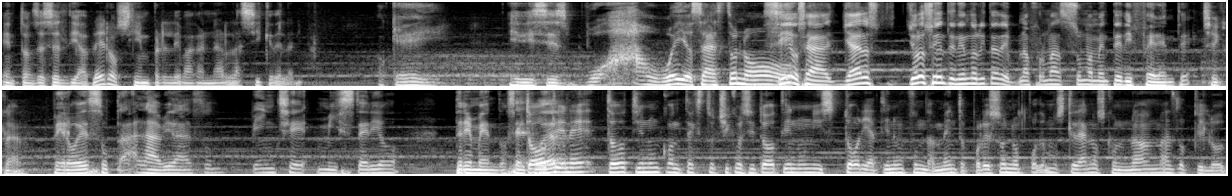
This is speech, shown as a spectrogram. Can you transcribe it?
Entonces el diablero siempre le va a ganar la psique del animal. Ok. Y dices, wow, güey, o sea, esto no... Sí, o sea, ya los- yo lo estoy entendiendo ahorita de una forma sumamente diferente, Sí, claro. pero es toda la vida, es un pinche misterio tremendo. O sea, todo poder- tiene, todo tiene un contexto, chicos, y todo tiene una historia, tiene un fundamento. Por eso no podemos quedarnos con nada más lo que, lo,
